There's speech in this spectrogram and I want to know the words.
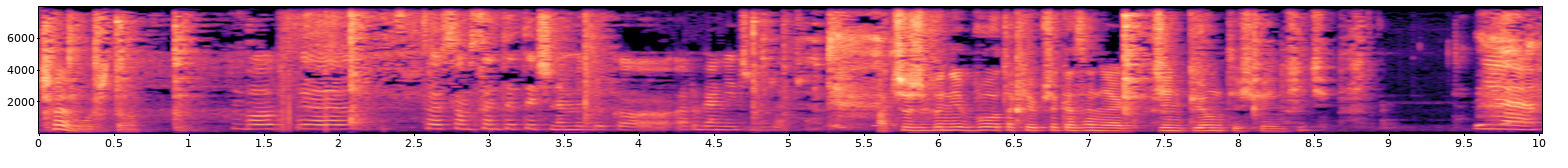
Czemuż to? Bo e, to są syntetyczne, my tylko organiczne rzeczy. A czyżby nie było takiego przekazania jak dzień piąty święcić? Nie.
